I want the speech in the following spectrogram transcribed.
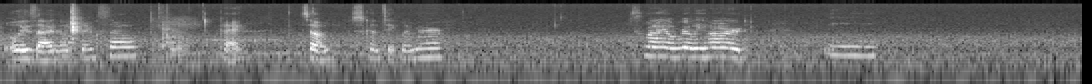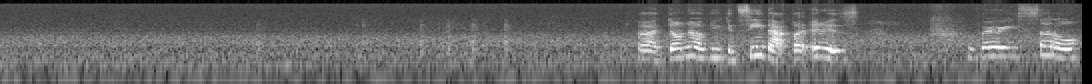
At least I don't think so. Okay, so I'm just going to take my mirror. Smile really hard. Mm. Uh, don't know if you can see that, but it is very subtle.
